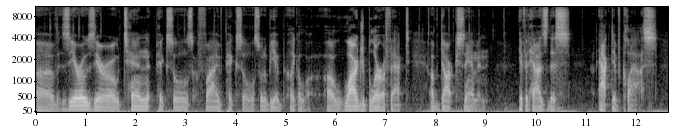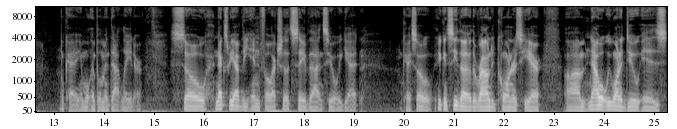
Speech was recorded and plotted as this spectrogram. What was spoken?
of 0, 0, 10 pixels, 5 pixels. So it'll be a, like a, a large blur effect of dark salmon if it has this active class. Okay, and we'll implement that later. So next we have the info. Actually, let's save that and see what we get. Okay, so you can see the, the rounded corners here. Um, now what we want to do is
